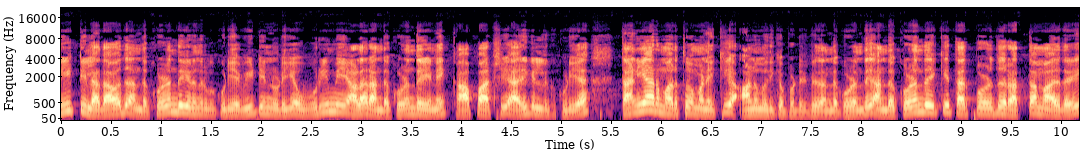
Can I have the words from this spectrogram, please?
வீட்டில் அதாவது அந்த குழந்தை இருந்திருக்கக்கூடிய வீட்டினுடைய உரிமையாளர் அந்த குழந்தையினை காப்பாற்றி அருகில் இருக்கக்கூடிய தனியார் மருத்துவமனைக்கு அனுமதிக்கப்பட்டிருக்கிறது அந்த குழந்தை. அந்த குழந்தைக்கு தற்பொழுது ரத்த மாதிரி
